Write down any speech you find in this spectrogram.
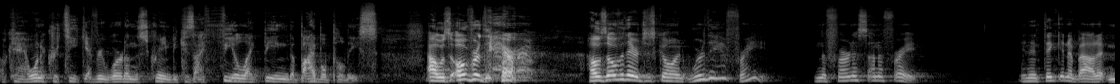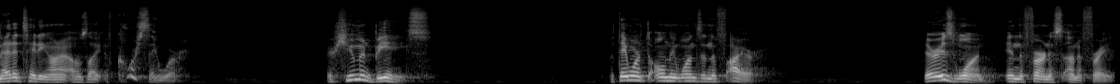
okay, I want to critique every word on the screen because I feel like being the Bible police. I was over there, I was over there just going, were they afraid? In the furnace, unafraid. And in thinking about it, meditating on it, I was like, of course they were. They're human beings. But they weren't the only ones in the fire. There is one in the furnace unafraid.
